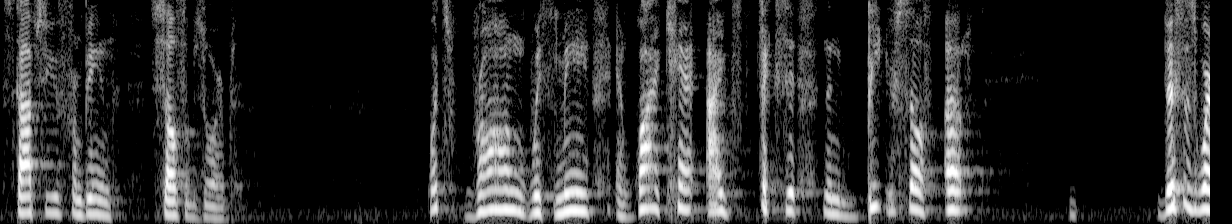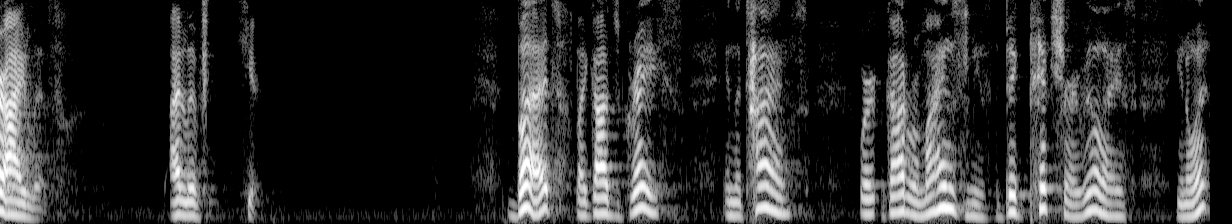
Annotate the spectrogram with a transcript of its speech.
stops you from being self absorbed. What's wrong with me and why can't I fix it? And then you beat yourself up. This is where I live. I live here. But by God's grace in the times where God reminds me of the big picture, I realize, you know what?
